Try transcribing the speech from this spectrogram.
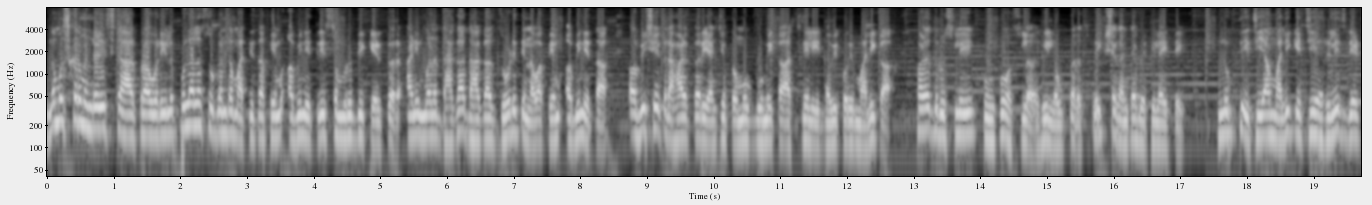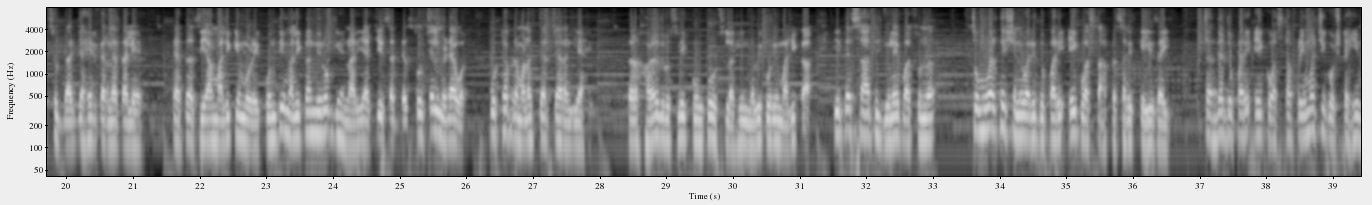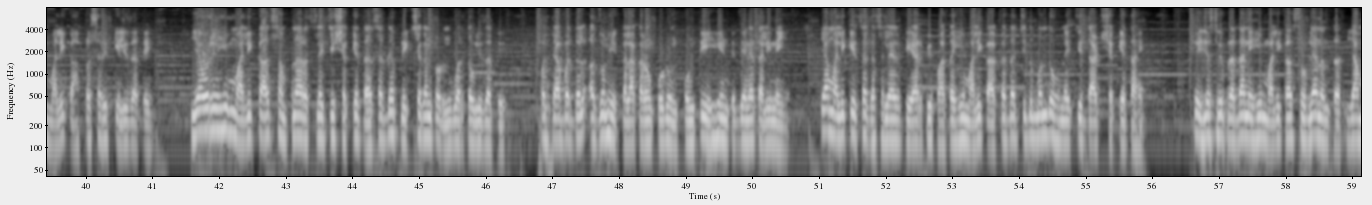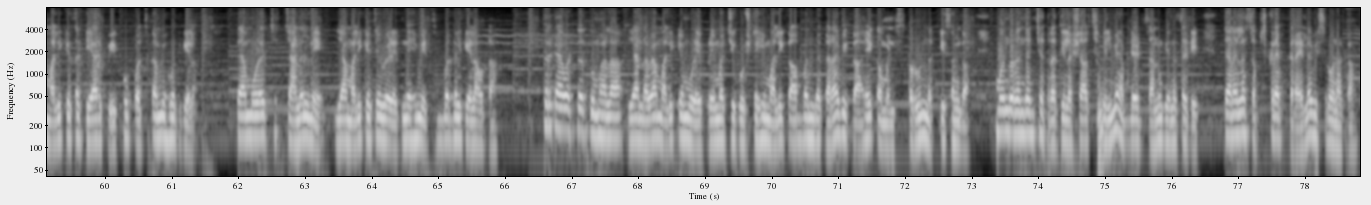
नमस्कार मंडळी स्टार प्रावरील फुलाला सुगंध मातीचा फेम अभिनेत्री समृद्धी केळकर आणि मन धागा धागा जोडे ते नवा फेम अभिनेता अभिषेक रहाळकर यांची प्रमुख भूमिका असलेली नवी कोरी मालिका हळद रुसली कुंकू असलं ही लवकरच प्रेक्षकांच्या भेटीला येते. नुकतीच या मालिकेची रिलीज डेट सुद्धा जाहीर करण्यात आली आहे. त्यातच या मालिकेमुळे कोणती मालिका निरोप घेणार याची सध्या सोशल मीडियावर मोठ्या प्रमाणात चर्चा रंगली आहे. तर हळद रुसली कुंकू उचलं ही नवी कोरी मालिका येत्या सात जुलैपासून सोमवार ते शनिवारी दुपारी एक वाजता प्रसारित केली जाईल. सध्या दुपारी एक वाजता प्रेमाची गोष्ट ही मालिका प्रसारित केली जाते. यावरील ही मालिका संपणार असल्याची शक्यता सध्या प्रेक्षकांकडून वर्तवली जाते. पण त्याबद्दल अजूनही कलाकारांकडून कोणतीही हिंट देण्यात आली नाही. या मालिकेचा घसरलेला टी आर पी पाहता ही मालिका कदाचित बंद होण्याची दाट शक्यता आहे. तेजश्री प्रधाने ही मालिका सोडल्यानंतर या मालिकेचा टी आर पी खूपच कमी होत गेला. त्यामुळेच चॅनलने या मालिकेच्या वेळेत नेहमीच बदल केला होता. तर काय वाटतं तुम्हाला या नव्या मालिकेमुळे प्रेमाची गोष्ट ही मालिका बंद करावी का हे कमेंट्स करून नक्की सांगा. मनोरंजन क्षेत्रातील अशाच फिल्मी अपडेट जाणून घेण्यासाठी चॅनलला सबस्क्राईब करायला विसरू नका.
